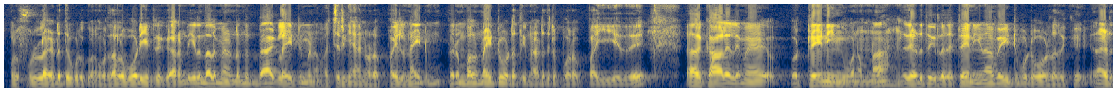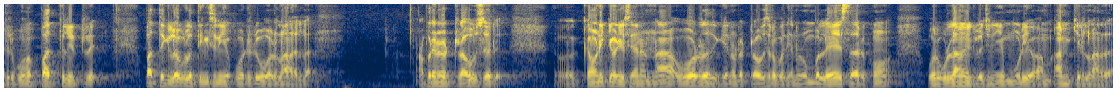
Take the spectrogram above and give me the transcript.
உங்களுக்கு ஃபுல்லாக எடுத்து கொடுக்கணும். ஒரு தடவை ஓடிட்டு இருக்காரு. இருந்தாலுமே நான் வந்து பேக் லைட்டுமே நான் வச்சிருக்கேன். என்னோட பையில் நைட் பெரும்பாலும் நைட் ஓட்டத்துக்கு நான் எடுத்துகிட்டு போகிற பை இது. காலையிலுமே ஒரு ட்ரைனிங் போனோம்னா இது எடுத்துக்கிறது. ட்ரைனிங்னா வெயிட் போட்டு ஓடுறதுக்கு நான் எடுத்துகிட்டு போவேன். பத்து லிட்ரு பத்து கிலோக்குள்ள திங்ஸ் நீங்கள் போட்டுட்டு ஓடலாம் அதில். அப்புறம் என்னோடய ட்ரௌசர் கவனிக்க வேண்டிய விஷயம் என்னென்னா ஓடுறதுக்கு என்னோடய ட்ரௌசர் பார்த்தீங்கன்னா ரொம்ப லேஸாக இருக்கும். ஒரு உள்ளாமைக்கில் வச்சு நீங்கள் மூடி அம் அதை.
